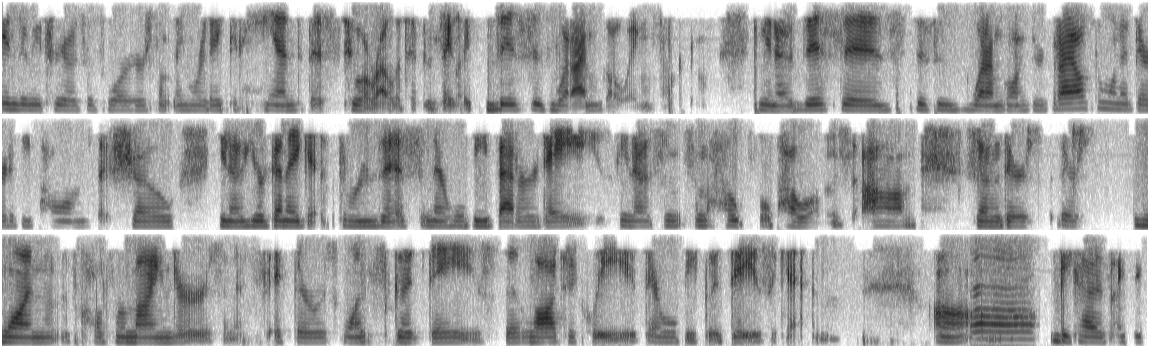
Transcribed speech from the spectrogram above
endometriosis warriors something where they could hand this to a relative and say like this is what i'm going through you know, this is this is what I'm going through. But I also wanted there to be poems that show, you know, you're gonna get through this and there will be better days, you know, some some hopeful poems. Um so there's there's one called Reminders and it's if there was once good days, then logically there will be good days again. Um because I think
